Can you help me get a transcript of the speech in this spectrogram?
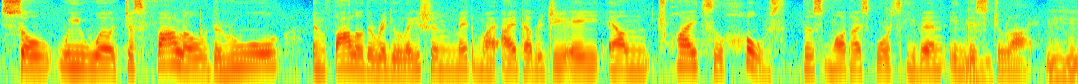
So we will just follow the rule and follow the regulation made by IWGA and try to host this multi-sports event in this July. hmm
